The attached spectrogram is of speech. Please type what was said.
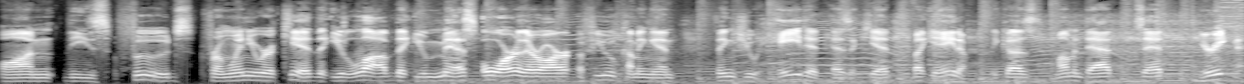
on these foods from when you were a kid that you love, that you miss, or there are a few coming in, things you hated as a kid, but you ate them because mom and dad said you're eating it.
